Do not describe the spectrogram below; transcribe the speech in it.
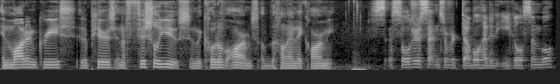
In modern Greece, it appears in official use in the coat of arms of the Hellenic army. A soldier is sentenced over double-headed eagle symbol,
